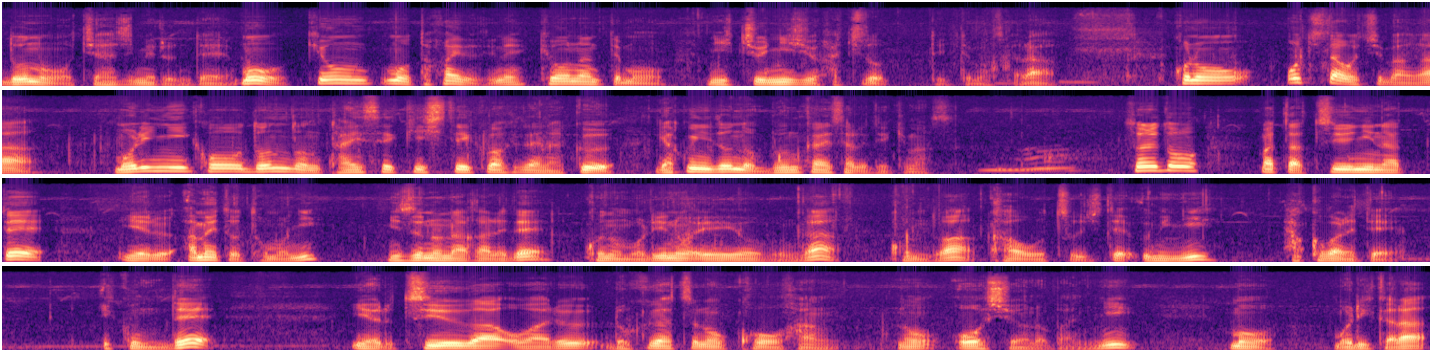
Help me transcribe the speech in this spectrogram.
どんどん落ち始めるんでもう気温もう高いですね。今日なんてもう日中28度って言ってますからこの落ちた落ち葉が森にこうどんどん堆積していくわけではなく逆にどんどん分解されていきます。それとまた梅雨になっていわゆる雨とともに水の流れでこの森の栄養分が今度は川を通じて海に運ばれていくんでいわゆる梅雨が終わる6月の後半の大潮の晩にもう森から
